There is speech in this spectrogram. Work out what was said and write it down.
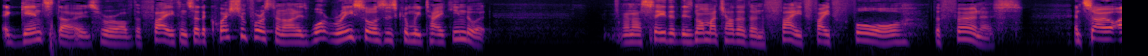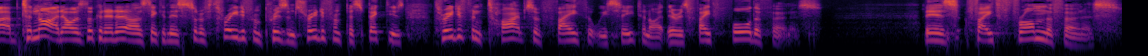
against those who are of the faith. And so the question for us tonight is what resources can we take into it? And I see that there's not much other than faith, faith for the furnace. And so uh, tonight I was looking at it and I was thinking there's sort of three different prisms, three different perspectives, three different types of faith that we see tonight. There is faith for the furnace, there's faith from the furnace,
